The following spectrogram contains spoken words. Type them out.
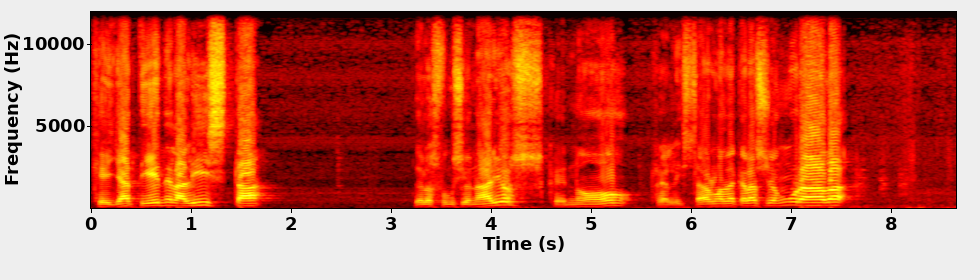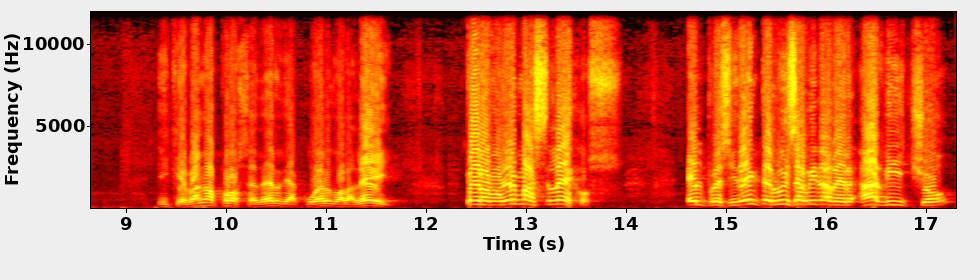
que ya tiene la lista de los funcionarios que no realizaron la declaración jurada y que van a proceder de acuerdo a la ley. Pero me voy más lejos. El presidente Luis Abinader ha dicho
